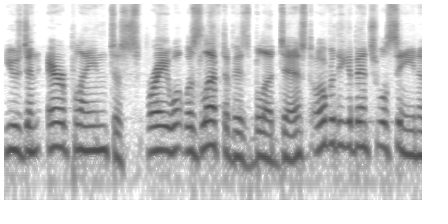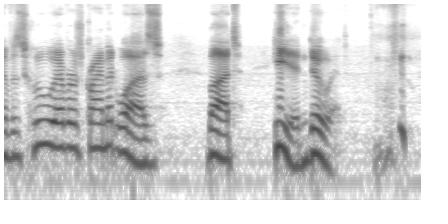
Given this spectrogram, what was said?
used an airplane to spray what was left of his blood test over the eventual scene of his whoever's crime it was, but he didn't do it.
